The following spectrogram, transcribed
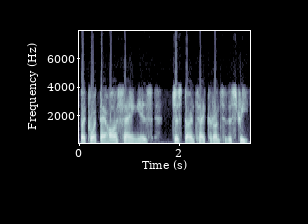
But what they are saying is, just don't take it onto the street.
